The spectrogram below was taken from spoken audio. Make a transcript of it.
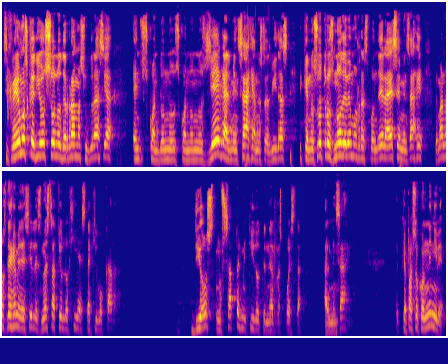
Si creemos que Dios solo derrama su gracia cuando nos, cuando nos llega el mensaje a nuestras vidas y que nosotros no debemos responder a ese mensaje, hermanos, déjenme decirles, nuestra teología está equivocada. Dios nos ha permitido tener respuesta al mensaje. ¿Qué pasó con Nínive?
